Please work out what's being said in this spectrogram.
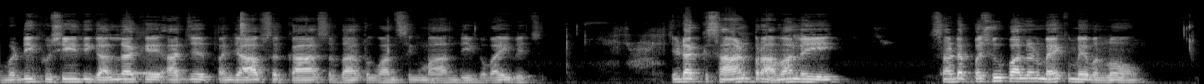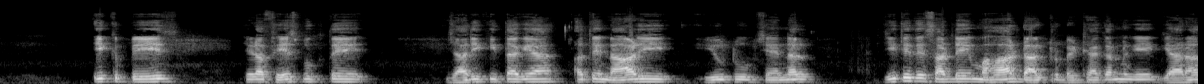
ਵੱਡੀ ਖੁਸ਼ੀ ਦੀ ਗੱਲ ਹੈ ਕਿ ਅੱਜ ਪੰਜਾਬ ਸਰਕਾਰ ਸਰਦਾਰ ਭਗਵੰਤ ਸਿੰਘ ਮਾਨ ਦੀ ਅਗਵਾਈ ਵਿੱਚ ਜਿਹੜਾ ਕਿਸਾਨ ਭਰਾਵਾਂ ਲਈ ਸਾਡਾ ਪਸ਼ੂ ਪਾਲਣ ਮਹਿਕਮੇ ਵੱਲੋਂ ਇੱਕ ਪੇਜ ਜਿਹੜਾ ਫੇਸਬੁੱਕ ਤੇ ਜਾਰੀ ਕੀਤਾ ਗਿਆ ਅਤੇ ਨਾਲ ਹੀ YouTube ਚੈਨਲ ਜਿੱਤੇ ਦੇ ਸਾਡੇ ਮਾਹਰ ਡਾਕਟਰ ਬੈਠਿਆ ਕਰਨਗੇ 11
